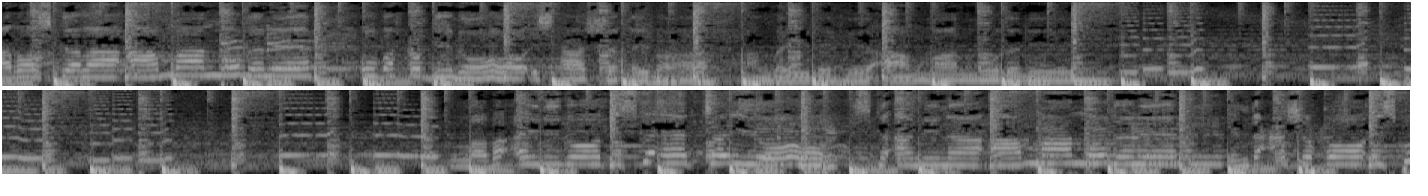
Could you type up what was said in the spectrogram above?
aroos gala ammaan mudane. Ubax ordino isxaashaqayba allaylehe ammaan mudane. Laba aynigood iska eegtayo iska amina ammaan mudane indhacashaqo isku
